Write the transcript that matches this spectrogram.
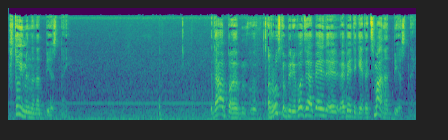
Что именно над бездной? Да, по, в русском переводе опять, э, опять-таки это тьма над бездной.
